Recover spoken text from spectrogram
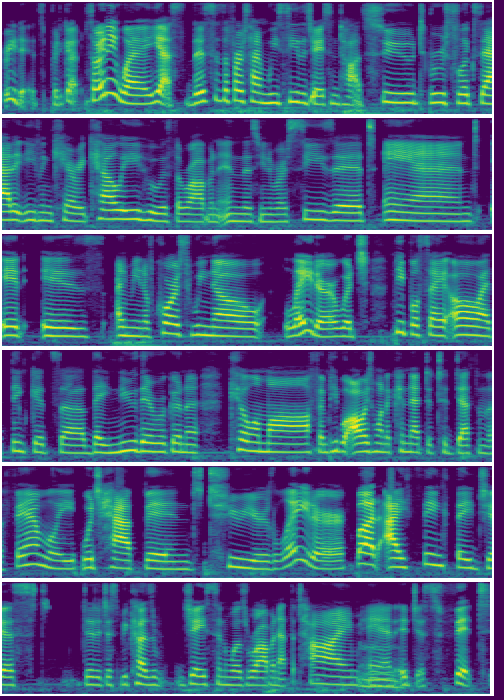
read it. It's pretty good. So anyway, yes, this is the first time we see the Jason Todd suit. Bruce looks at it, even Carrie Kelly, who is the Robin in this universe, sees it. And it is, I mean, of course, we know later, which people say, oh, I think it's uh, they knew they were gonna kill him off, and people always want to connect it to Death in the Family, which happened two years later. But I think they just did it just because Jason was Robin at the time, mm. and it just fit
